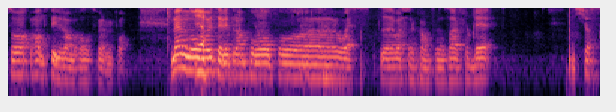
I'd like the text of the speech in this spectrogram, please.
Så han spiller anbefales selvfølgelig følge med på. Men nå må vi se litt på, på eh, West, eh, Western Conference her, for det kjøss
